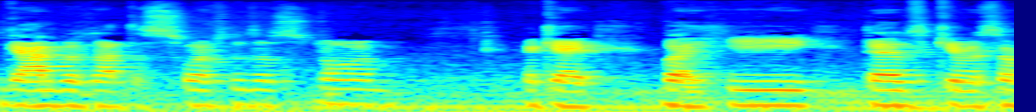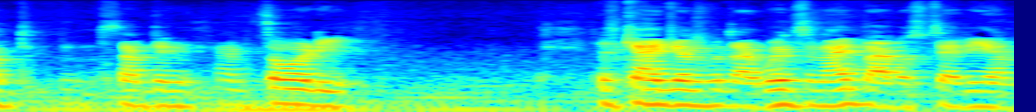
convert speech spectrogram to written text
God was not the source of the storm. Okay, but He does give us something, something authority. This kind of goes with our Wednesday night Bible study on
